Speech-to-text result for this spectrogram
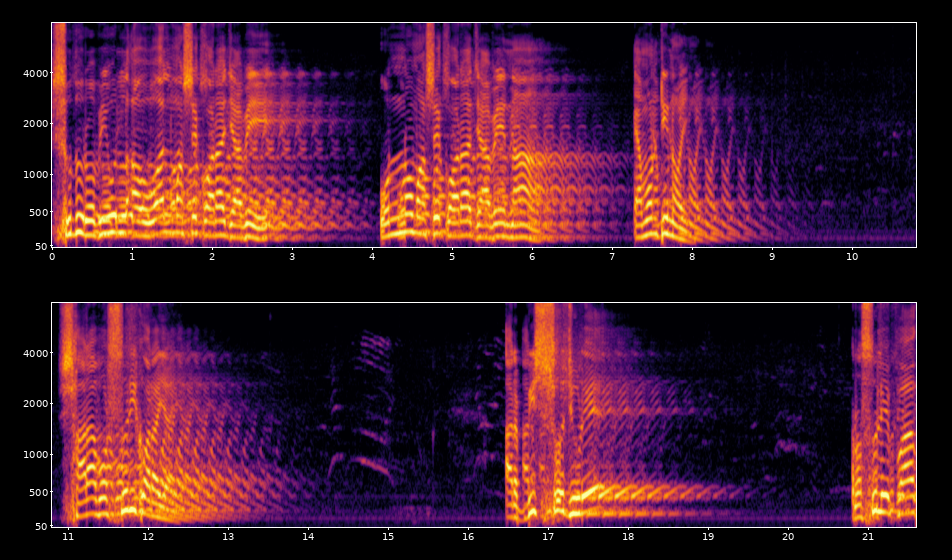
শুধু রবিউল আউয়াল মাসে করা যাবে অন্য মাসে করা যাবে না। এমনটি নয়। সারা বৎসরই করা যায়। আর বিশ্ব জুড়ে রসুলে পাক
